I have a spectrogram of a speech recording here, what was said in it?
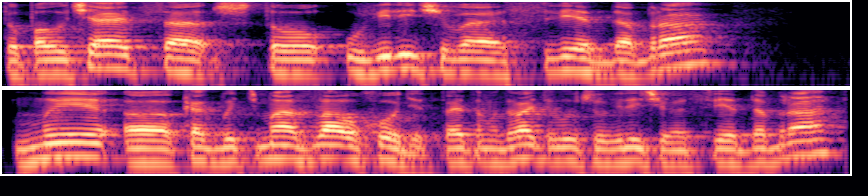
то получается, что увеличивая свет добра, мы, э, как бы тьма зла уходит. Поэтому давайте лучше увеличивать свет добра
